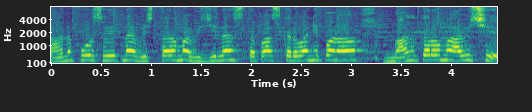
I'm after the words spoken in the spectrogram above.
ધાનપુર સહિતના વિસ્તારોમાં વિજિલન્સ તપાસ કરવાની પણ માંગ કરવામાં આવી છે.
